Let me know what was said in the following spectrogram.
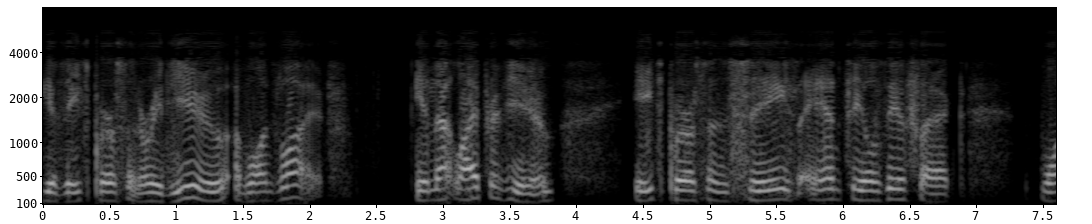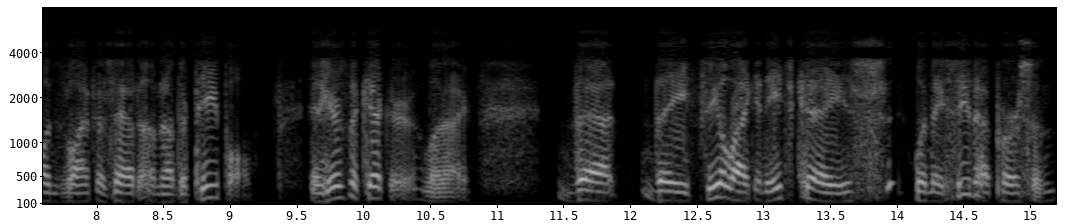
gives each person a review of one's life. In that life review, each person sees and feels the effect one's life has had on other people. And here's the kicker, Renee, that they feel like in each case, when they see that person,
